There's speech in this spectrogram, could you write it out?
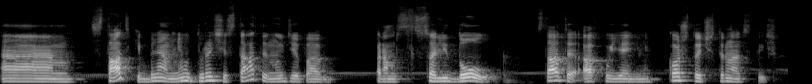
Ем, статки, бля, в нього, до речі, стати, ну, типа, прям солідол. Стати ахуєнні. Коштує 14 тисяч.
